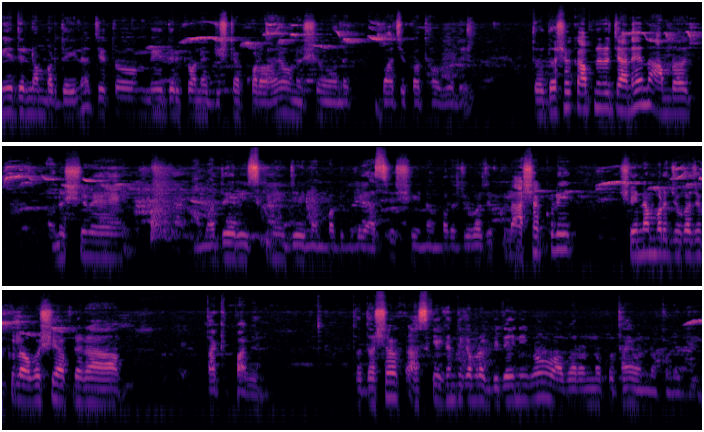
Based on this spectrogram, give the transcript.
মেয়েদের নাম্বার দেই না, যেহেতু মেয়েদেরকে অনেক ডিস্টার্ব করা হয়, অনেক সময় অনেক বাজে কথা বলে। তো দর্শক, আপনারা জানেন, আমরা অনেক সময় আমাদের স্ক্রিনে যে নাম্বারগুলি আছে, সেই নাম্বারে যোগাযোগ করলে, আশা করি সেই নাম্বারে যোগাযোগ করলে অবশ্যই আপনারা তাকে পাবেন। তো দর্শক, আজকে এখান থেকে আমরা বিদায় নিব, আবার অন্য কোথায়, অন্য কোনো দিন।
